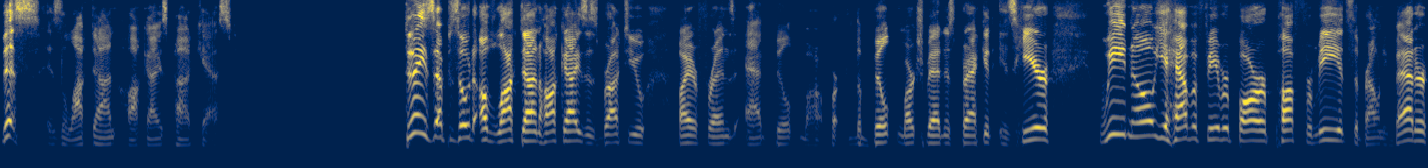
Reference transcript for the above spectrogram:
This is the Locked On Hawkeyes podcast. Today's episode of Locked On Hawkeyes is brought to you by our friends at Built. The Built March Madness bracket is here. We know you have a favorite bar or puff. For me, it's the brownie batter.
